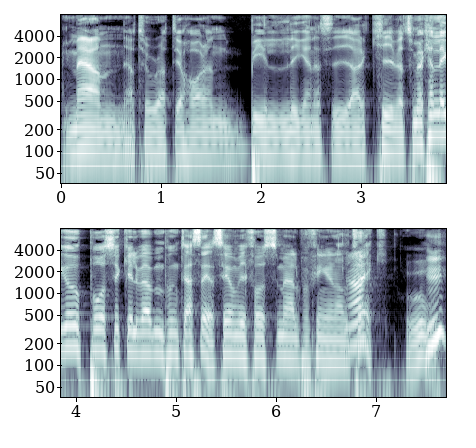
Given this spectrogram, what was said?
Men jag tror att jag har en bild liggandes i arkivet som jag kan lägga upp på cykelwebben.se. Se om vi får smäll på fingrarna av Ja. Trek. Oh. Mm.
